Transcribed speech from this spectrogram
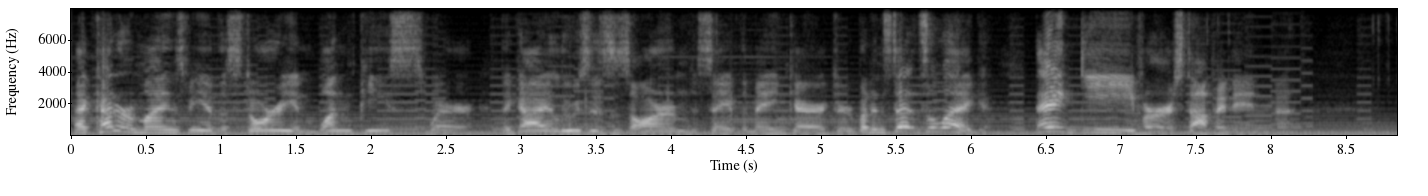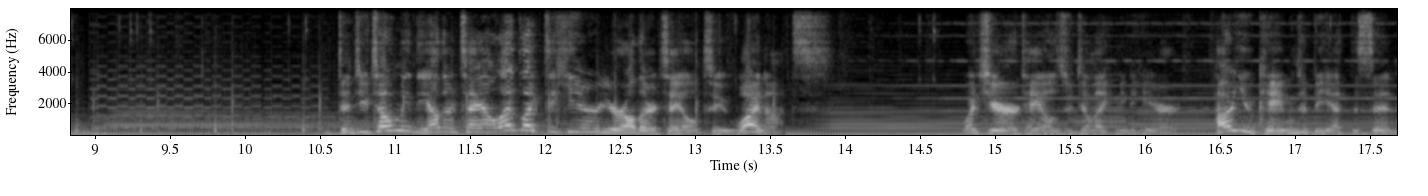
That kind of reminds me of the story in One Piece where the guy loses his arm to save the main character, but instead it's a leg. Thank ye for stopping in. Did you tell me the other tale? I'd like to hear your other tale too. Why not? What your tales would you like me to hear? How you came to be at this inn?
